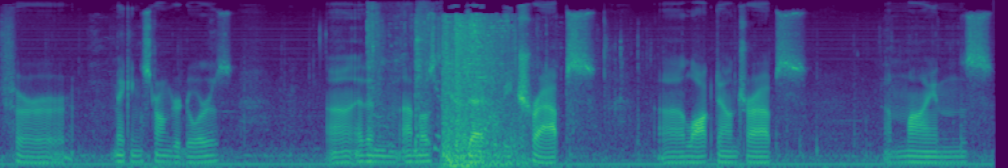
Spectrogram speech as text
for making stronger doors. Uh, and then uh, most of your deck will be traps, uh, lockdown traps, uh, mines.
